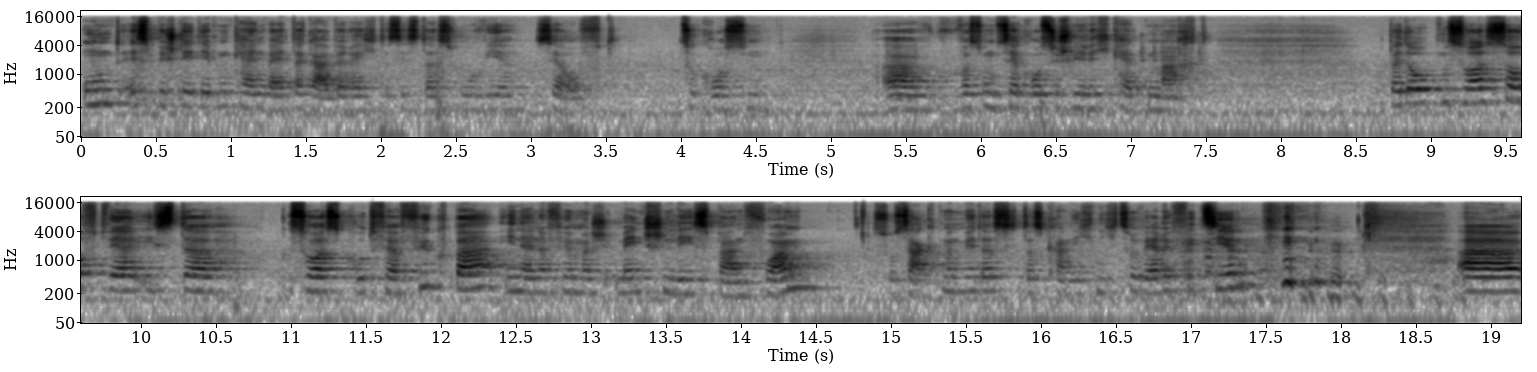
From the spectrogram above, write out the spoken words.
und es besteht eben kein Weitergaberecht. Das ist das, wo wir sehr oft zu großen, äh, was uns sehr große Schwierigkeiten macht. Bei der Open Source Software ist der Source Code verfügbar in einer für menschenlesbaren Form. So sagt man mir das, das kann ich nicht so verifizieren. Äh,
